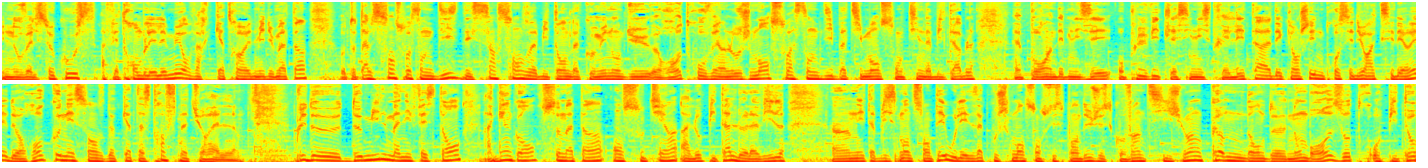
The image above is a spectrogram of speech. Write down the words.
Une nouvelle secousse a fait trembler les murs vers 4h30 du matin. Au total, 170 des 500 habitants de la commune ont dû retrouver un logement 70 bâtiments sont inhabitables. Pour indemniser au plus vite les sinistrés, l'État a déclenché une procédure accélérée de reconnaissance de catastrophes naturelles. Plus de 2000 manifestants à Guingamp ce matin en soutien à l'hôpital de la ville, un établissement de santé où les accouchements sont suspendus jusqu'au 26 juin comme dans de nombreux autres hôpitaux.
